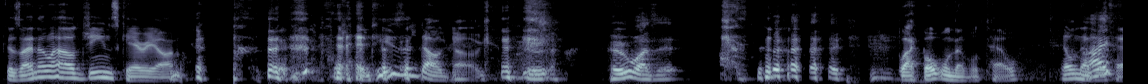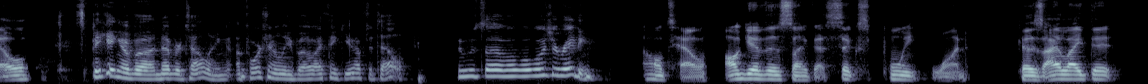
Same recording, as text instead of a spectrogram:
Because I know how genes carry on. and he's a dog dog. who, who was it? Black Bolt will never tell. He'll never I- tell. Speaking of uh, never telling, unfortunately, Bo, I think you have to tell. Who's uh, what, was your rating? I'll tell. I'll give this like a 6.1 because I liked it.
